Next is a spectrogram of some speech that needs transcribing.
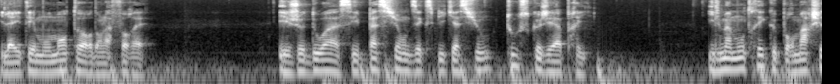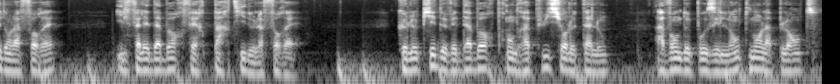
Il a été mon mentor dans la forêt. Et je dois à ses patientes explications tout ce que j'ai appris. Il m'a montré que pour marcher dans la forêt, il fallait d'abord faire partie de la forêt, que le pied devait d'abord prendre appui sur le talon avant de poser lentement la plante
